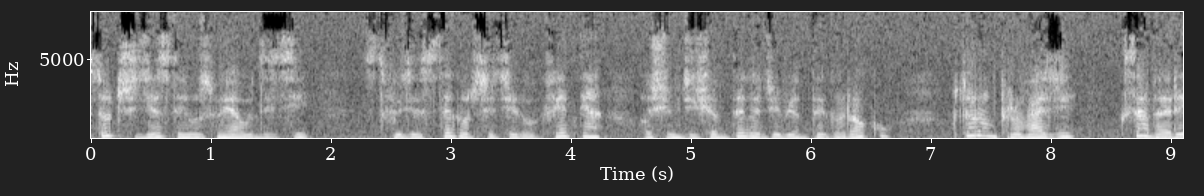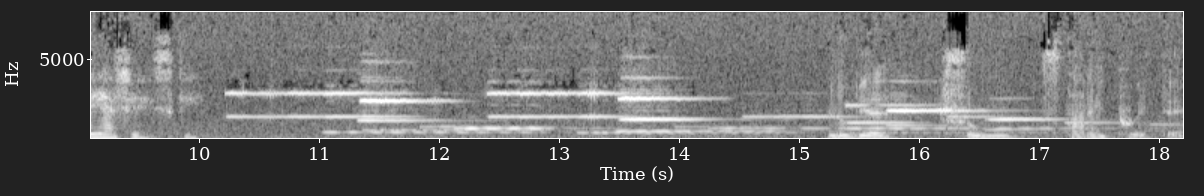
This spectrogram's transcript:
138 audycji z 23 kwietnia 89 roku, którą prowadzi Ksawery Jasieński. Lubię szum starej płyty.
